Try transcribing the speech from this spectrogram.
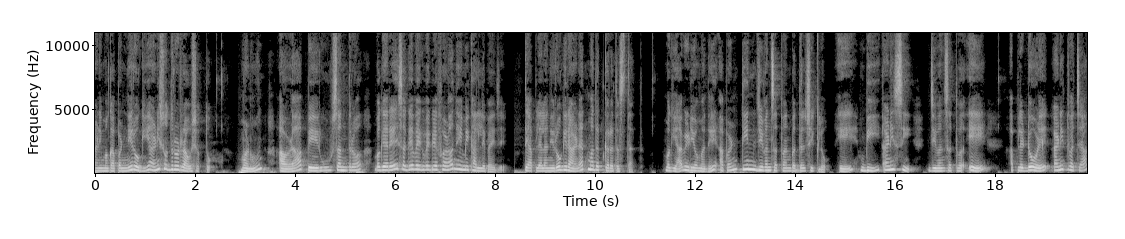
आणि मग आपण निरोगी आणि सुदृढ राहू शकतो. म्हणून आवळा पेरू संत्र वगैरे सगळे वेगवेगळे फळं नेहमी खाल्ले पाहिजे. ते आपल्याला निरोगी राहण्यात मदत करत असतात. मग या व्हिडिओमध्ये आपण तीन जीवनसत्वांबद्दल शिकलो. ए बी आणि सी जीवनसत्व ए आपले डोळे आणि त्वचा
